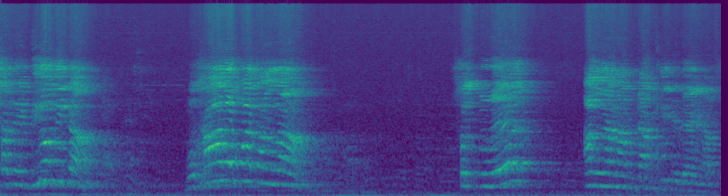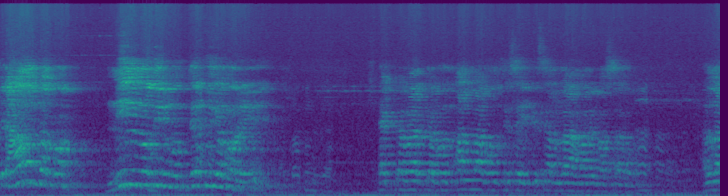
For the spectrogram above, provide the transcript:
সাথে বিরোধিতা। মুখালফাত আল্লাহ। শত্রুরে আল্লাহ নাম ডাক দিতে দেয় না। ফেরাউন যখন নীল নদীর মধ্যে ডুবে মরে, একটাবার কেবল আল্লাহ বলতে চাইতেছে, আল্লাহ আমারে বাঁচাও। আল্লাহ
